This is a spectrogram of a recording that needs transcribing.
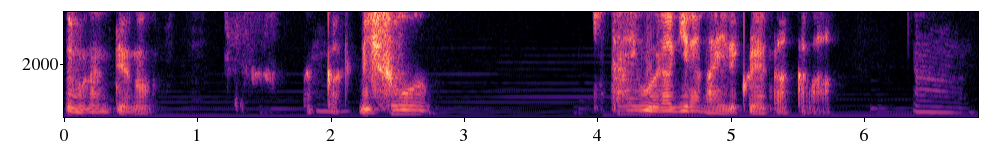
でもなんていうの？なんか理想、期待を裏切らないでくれたから、うん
